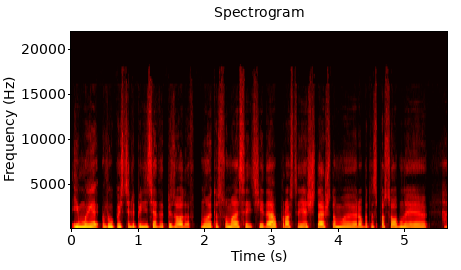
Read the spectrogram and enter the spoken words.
И мы выпустили 50 эпизодов. Ну, это с ума сойти, да? Просто я считаю, что мы работоспособные, э,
